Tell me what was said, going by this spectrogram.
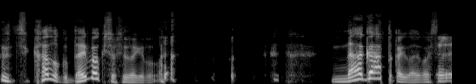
うち家族大爆笑してたけどな。長っとか言われました。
